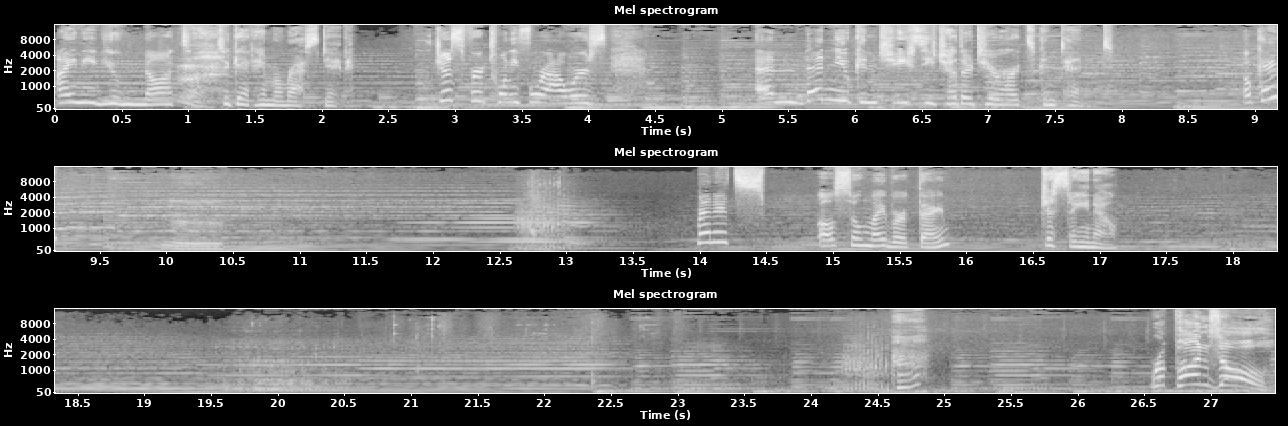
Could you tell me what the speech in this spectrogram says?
I need you not to get him arrested. Just for 24 hours, and then you can chase each other to your heart's content. Okay? Uh, And it's also my birthday, just so you know. Huh? Rapunzel!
